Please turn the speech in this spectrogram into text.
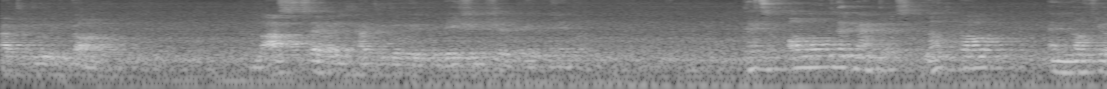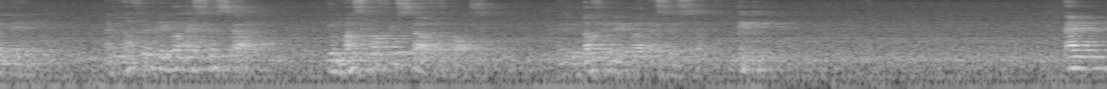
have to do with God The last seven have to do with relationship with neighbor. That's all that matters. Love God and love your neighbor. And love your neighbor as yourself. You must love yourself, of course. And you love your neighbor as yourself. and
